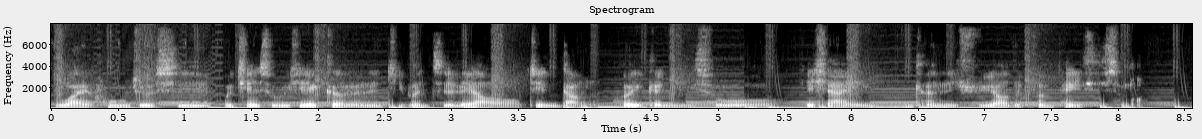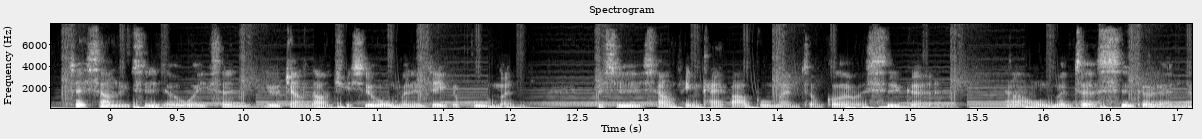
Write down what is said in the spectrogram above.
不外乎就是会签署一些个人的基本资料建档，会跟你说接下来你可能需要的分配是什么。在上一次的尾声有讲到，其实我们的这个部门。就是商品开发部门总共有四个人，那我们这四个人呢，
